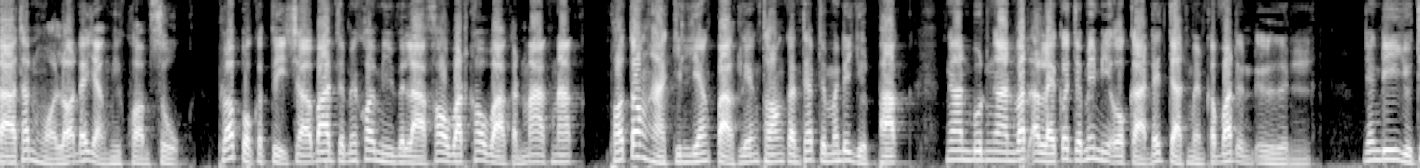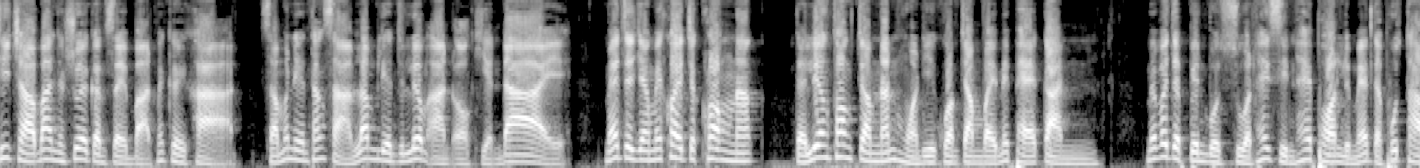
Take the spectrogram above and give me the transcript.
ตาท่านหัวเราะได้อย่างมีความสุข เพราะปกติชาวบ้านจะไม่ค่อยมีเวลาเข้าวัดเข้าวากันมากนัก เพราะต้องหากินเลี้ยงปากเลี้ยงท้องกันแทบจะไม่ได้หยุดพักงานบุญงานวัดอะไรก็จะไม่มีโอกาสได้จัดเหมือนกับวัดอื่น ยังดีอยู่ที่ชาวบ้านยังช่วยกันใส่บาตรไม่เคยขาด สามเณรทั้งสามร่ำเรียนจนเริ่มอ่านออกเขียนได้ แม้จะยังไม่ค่อยจะคล่องนัก แต่เรื่องท่องจำนั้นหัวดีความจำไวไม่แพ้กัน ไม่ว่าจะเป็นบทสวดให้ศีลให้พรหรือแม้แต่พุทธา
